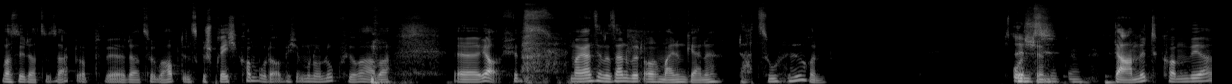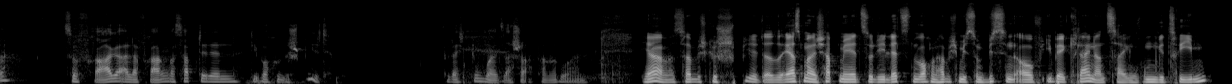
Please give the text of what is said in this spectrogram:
was ihr dazu sagt, ob wir dazu überhaupt ins Gespräch kommen oder ob ich einen Monolog führe. Aber äh, ja, ich finde es mal ganz interessant, würde eure Meinung gerne dazu hören. Sehr Und- schön. Damit kommen wir zur Frage aller Fragen. Was habt ihr denn die Woche gespielt? Vielleicht du mal, Sascha, fang du an. Ja, was habe ich gespielt? Also erstmal, ich habe mir jetzt so die letzten Wochen habe ich mich so ein bisschen auf eBay Kleinanzeigen rumgetrieben,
